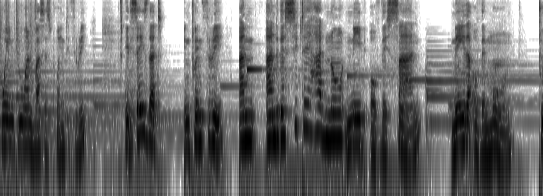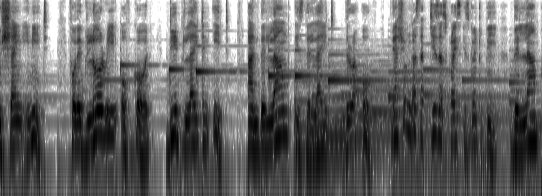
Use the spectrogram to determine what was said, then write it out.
21, verses 23, it says that in 23, and and the city had no need of the sun neither of the moon to shine in it. For the glory of God did lighten it, and the lamp is the light thereof. They are showing us that Jesus Christ is going to be the lamp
